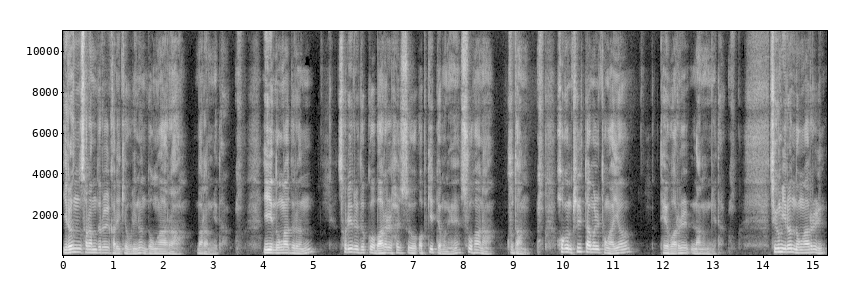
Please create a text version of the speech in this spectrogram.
이런 사람들을 가리켜 우리는 농아라 말합니다. 이 농아들은 소리를 듣고 말을 할 수 없기 때문에 수화나 구담 혹은 필담을 통하여 대화를 나눕니다. 지금 이런 농아를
